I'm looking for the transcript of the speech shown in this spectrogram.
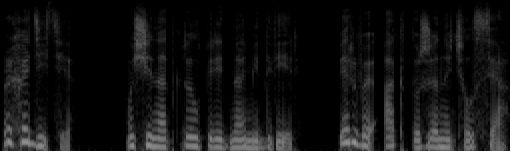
«Проходите». Мужчина открыл перед нами дверь. Первый акт уже начался.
